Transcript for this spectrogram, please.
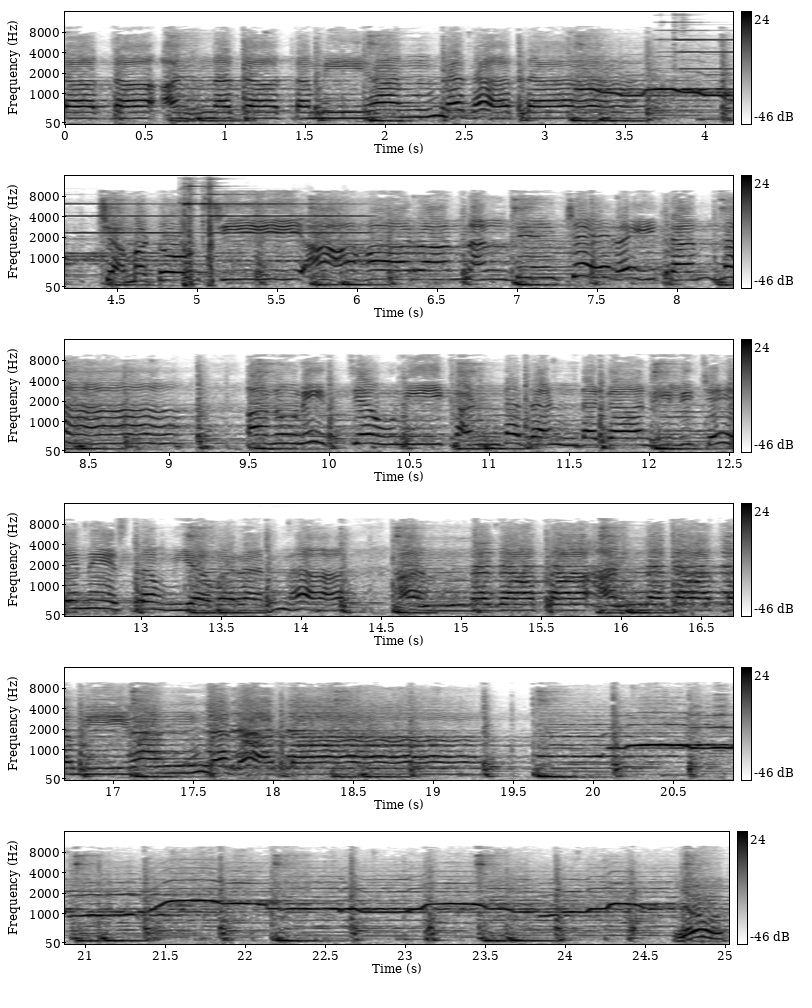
అన్నదాత అన్నదాత మీ అన్నదాత. చెమటోచి ఆహారాన్ని అందించే రైతన్నా. అనునిత్యం నీ కండదండగా నిలిచే నేస్తం ఎవరన్నా. అన్నదాత అన్నదాత మీ అన్నదాత.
